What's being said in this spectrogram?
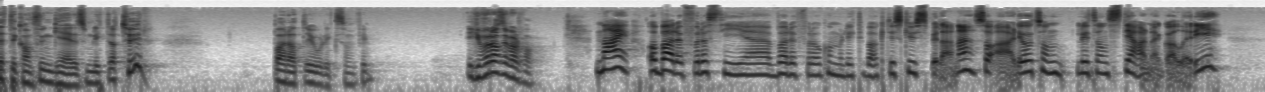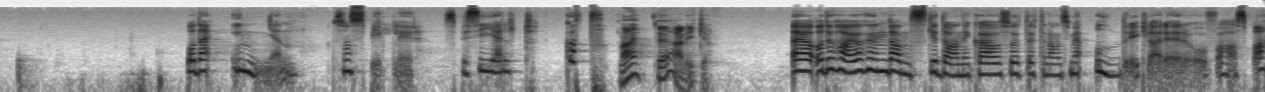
dette kan fungere som litteratur. Bare at det gjorde det ikke som film. Ikke for oss, i hvert fall. Nei, og bare for si eh, Bare for å komme litt tilbake til skuespillerne, så er det jo et sånn, litt sånn stjernegalleri. Og det er ingen som spiller spesielt godt. Nei, det er det ikke. Eh, og du har jo hun danske Danica, også et etternavn som jeg aldri klarer å få has på,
